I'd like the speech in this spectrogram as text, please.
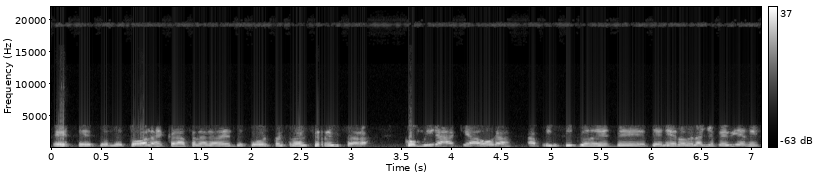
este, donde todas las escalas salariales de todo el personal se revisara, con miras a que ahora, a principios de, enero del año que viene,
